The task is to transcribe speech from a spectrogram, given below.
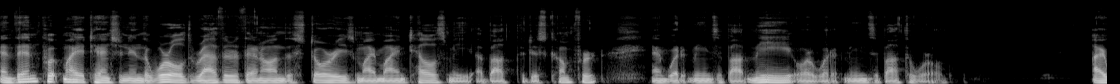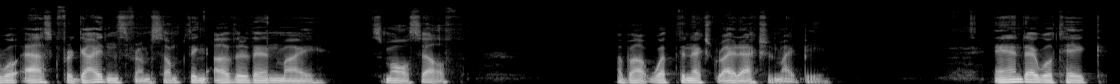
and then put my attention in the world rather than on the stories my mind tells me about the discomfort and what it means about me or what it means about the world. I will ask for guidance from something other than my small self about what the next right action might be. And I will take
